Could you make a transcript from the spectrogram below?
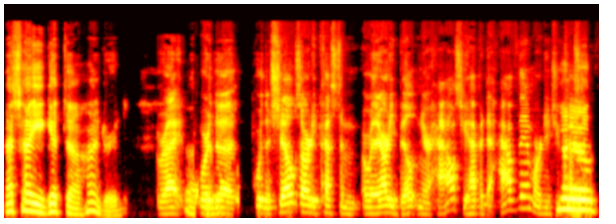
that's how you get to 100. right. uh, Were the were the shelves already custom or were they already built in your house? You happen to have them or did you No, custom-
